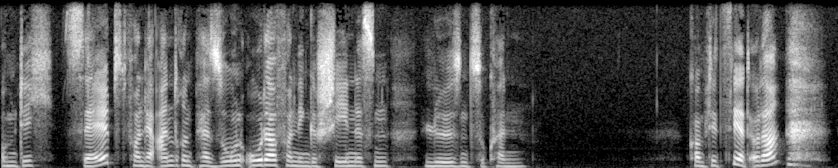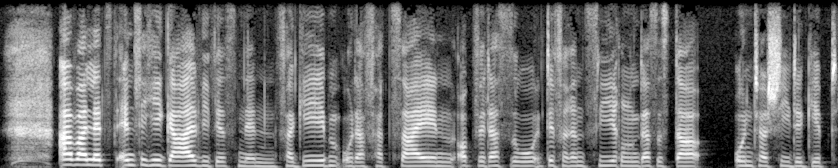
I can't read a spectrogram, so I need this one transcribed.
um dich selbst von der anderen Person oder von den Geschehnissen lösen zu können. Kompliziert, oder? Aber letztendlich egal, wie wir es nennen, vergeben oder verzeihen, ob wir das so differenzieren, dass es da Unterschiede gibt,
